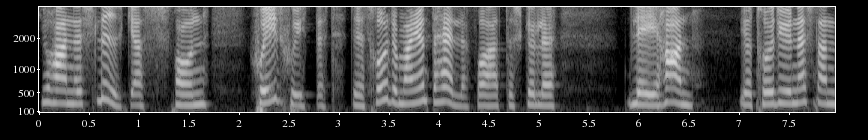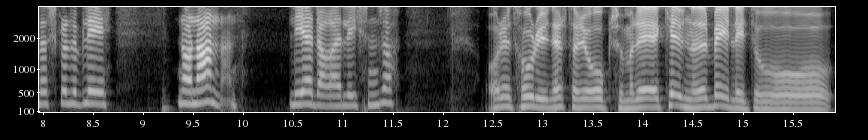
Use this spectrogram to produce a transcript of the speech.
Johannes Lukas från skidskyttet. Det trodde man ju inte heller på att det skulle bli han. Jag trodde ju nästan det skulle bli någon annan ledare liksom så. Ja, det trodde ju nästan jag också, men det är kul när det blir lite och,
